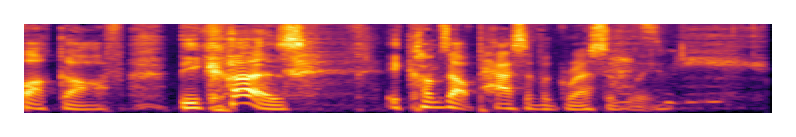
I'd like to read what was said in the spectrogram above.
fuck off because it comes out passive aggressively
